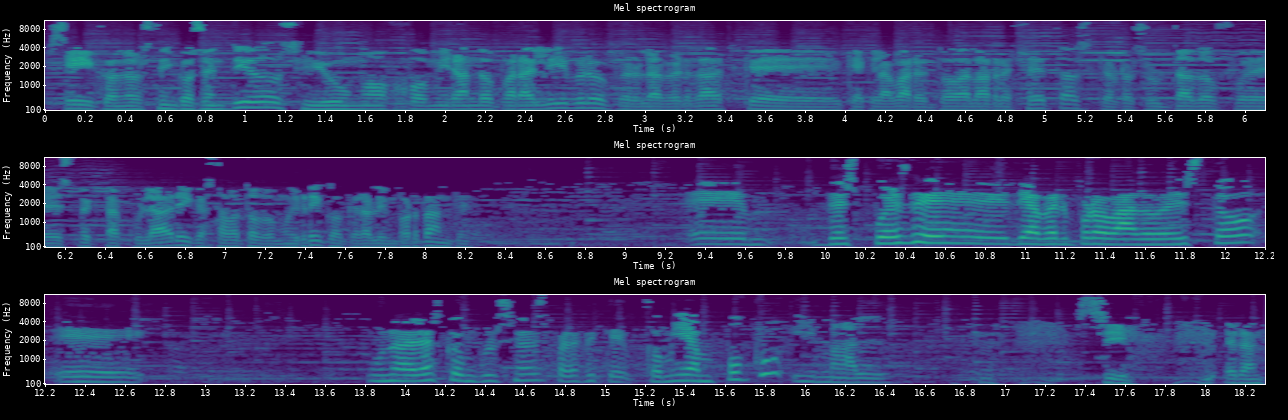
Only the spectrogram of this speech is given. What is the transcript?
Sí, con los cinco sentidos y un ojo mirando para el libro, pero la verdad que, que clavaron todas las recetas, que el resultado fue espectacular y que estaba todo muy rico, que era lo importante. Eh, después de, de, haber probado esto, eh, una de las conclusiones parece que comían poco y mal. Sí, eran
